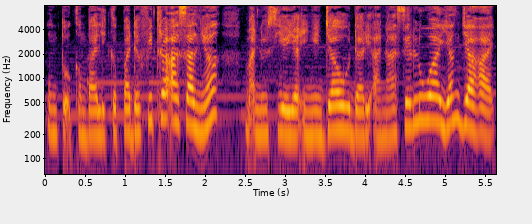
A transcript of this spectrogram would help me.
untuk kembali kepada fitrah asalnya, manusia yang ingin jauh dari anasir luar yang jahat.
